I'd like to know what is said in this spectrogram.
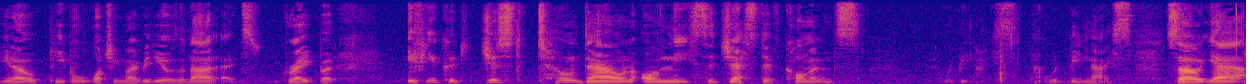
you know, people watching my videos and that. It's great, but if you could just tone down on the suggestive comments, that would be nice. That would be nice. So yeah,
